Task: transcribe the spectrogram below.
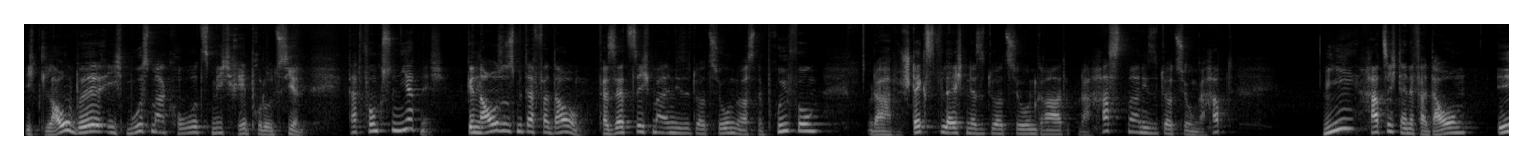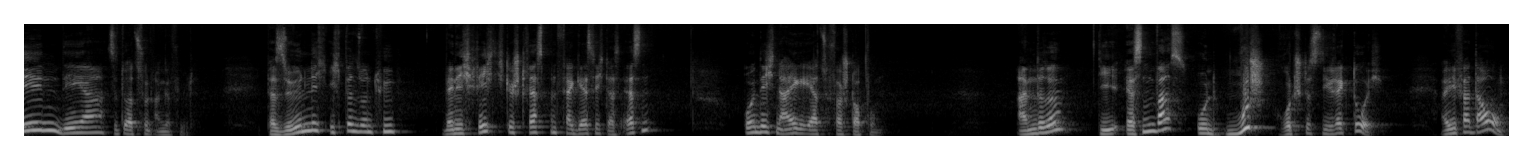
ich glaube, ich muss mal kurz mich reproduzieren. Das funktioniert nicht. Genauso ist es mit der Verdauung. Versetz dich mal in die Situation, du hast eine Prüfung oder steckst vielleicht in der Situation gerade oder hast mal die Situation gehabt. Wie hat sich deine Verdauung in der Situation angefühlt? Persönlich, ich bin so ein Typ, wenn ich richtig gestresst bin, vergesse ich das Essen und ich neige eher zur Verstopfung. Andere, die essen was und wusch, rutscht es direkt durch. Weil die Verdauung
